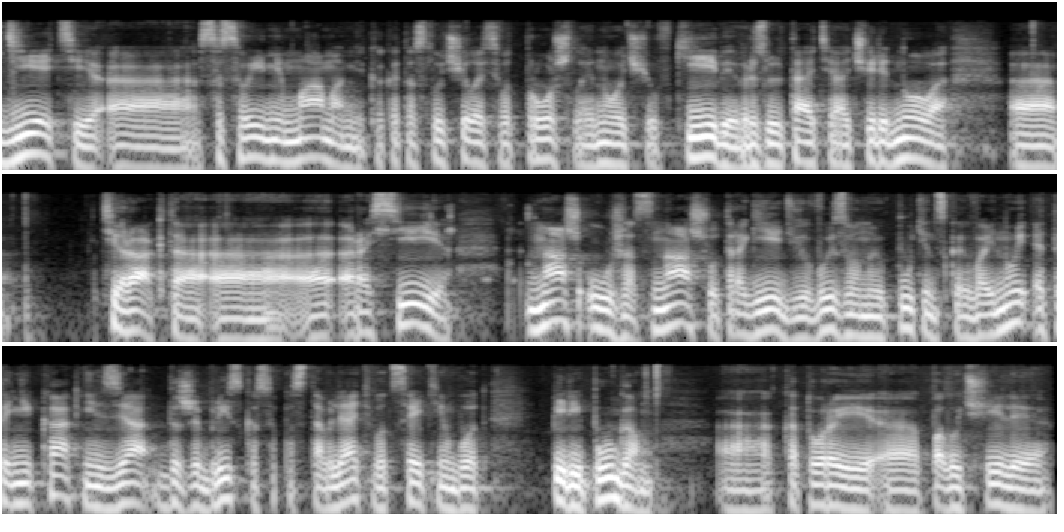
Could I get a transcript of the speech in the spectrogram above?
дети э, со своими мамами, как это случилось вот прошлой ночью в Киеве в результате очередного э, теракта э, России. Наш ужас, нашу трагедию, вызванную путинской войной, это никак нельзя даже близко сопоставлять вот с этим вот перепугом, э, который э, получили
